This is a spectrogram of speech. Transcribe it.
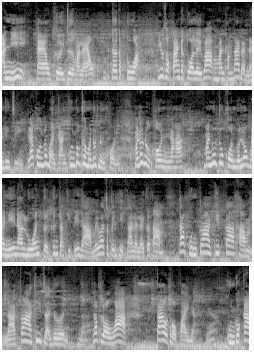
อันนี้แพลวเคยเจอมาแล้ว เจอกับตัว มีประสบการณ์กับตัวเลยว่ามันทำได้แบบนั้นจริง ๆ และคุณก็เหมือนกัน คุณก็คือมนุษย์หนึ่งคน มนุษย์หนึ่งคนนะคะ มนุษย์ทุกคนบนโลกใบนี้นะล้วนเกิดขึ้นจากจิตวิทยา ไม่ว่าจะเป็นเหตุการณ์อะไรก็ตาม ถ้าคุณกล้าคิดกล้าทำนะกล้าที่จะเดินนะรับรองว่าก้าวต่อไปเนี่ยนะคุณก็กล้า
